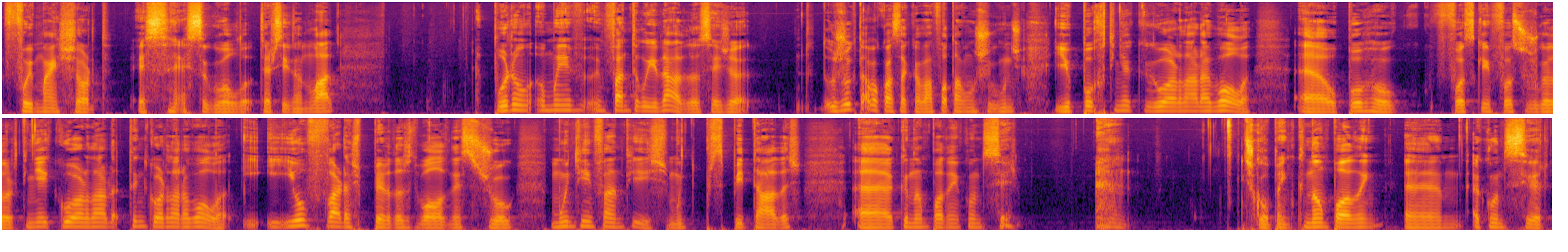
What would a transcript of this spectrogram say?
foi mais sorte esse, esse golo ter sido anulado por uma infantilidade, ou seja, o jogo estava quase a acabar, faltavam uns segundos e o Porro tinha que guardar a bola. Uh, o Porro, fosse quem fosse o jogador, tinha que guardar, tem que guardar a bola. E, e houve várias perdas de bola nesse jogo, muito infantis, muito precipitadas, uh, que não podem acontecer. Desculpem, que não podem uh, acontecer.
